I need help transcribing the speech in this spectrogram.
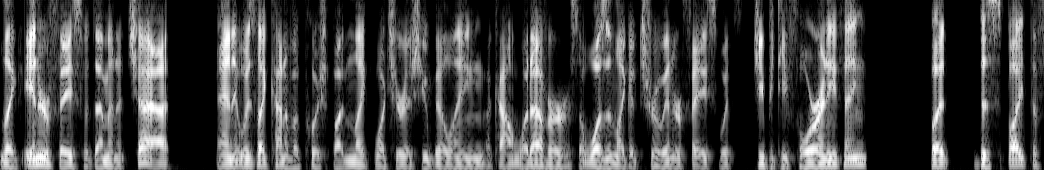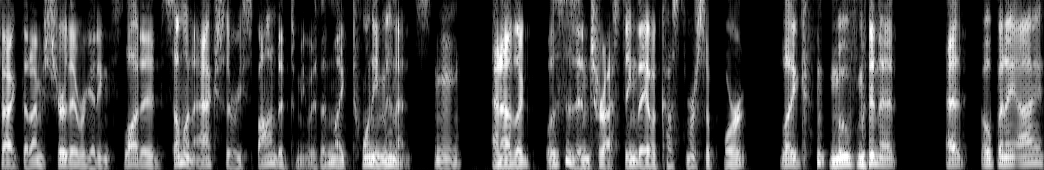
like interface with them in a chat and it was like kind of a push button like what's your issue billing account whatever so it wasn't like a true interface with gpt-4 or anything but despite the fact that i'm sure they were getting flooded someone actually responded to me within like 20 minutes hmm. and i was like well this is interesting they have a customer support like movement at at openai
